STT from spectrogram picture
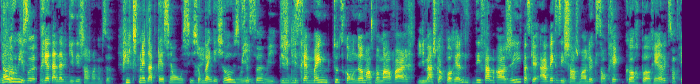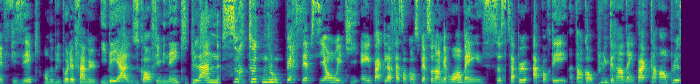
t'es Ah pas, oui, t'es pas prête à naviguer des changements comme ça. Puis tu te mets de la pression aussi sur Ouais. bien des choses. Oui, c'est ça. oui. Puis je glisserais même tout ce qu'on nomme en ce moment vers l'image corporelle des femmes âgées parce que avec ces changements-là qui sont très corporels, qui sont très physiques, on n'oublie pas le fameux idéal du corps féminin qui plane sur toutes nos perceptions et qui impacte la façon qu'on se perçoit dans le miroir. Ben ça, ça peut apporter d'encore plus grand impact quand en plus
